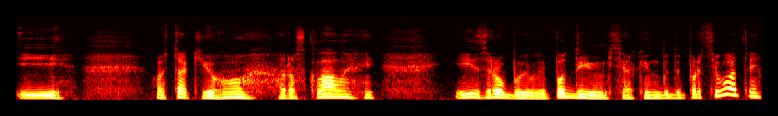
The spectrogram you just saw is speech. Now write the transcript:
І ось так його розклали і зробили. Подивимося, як він буде працювати.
